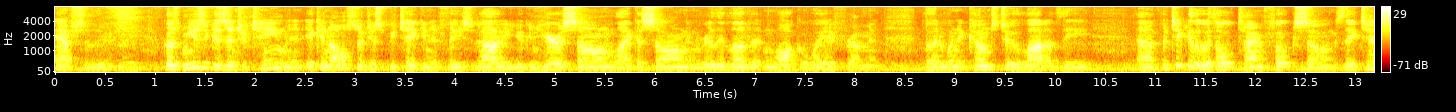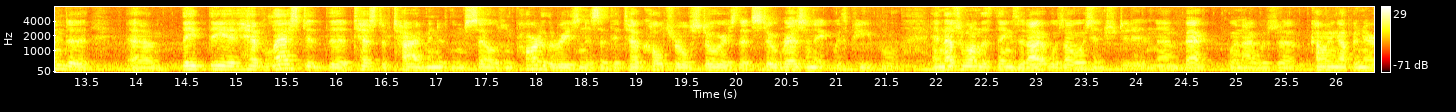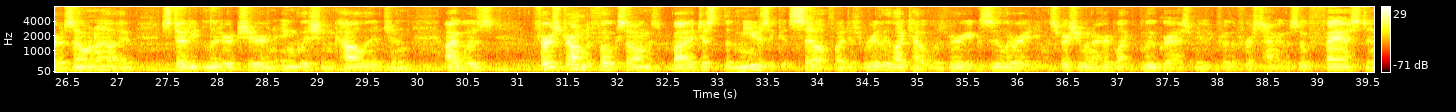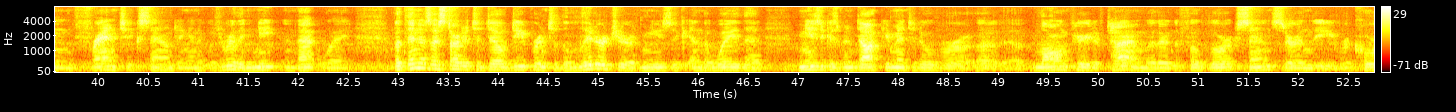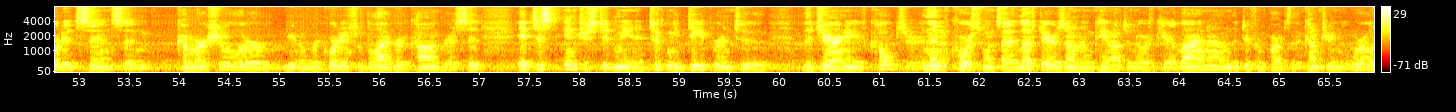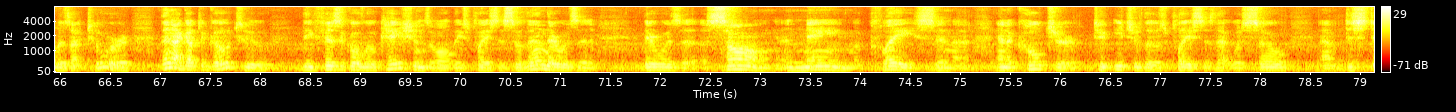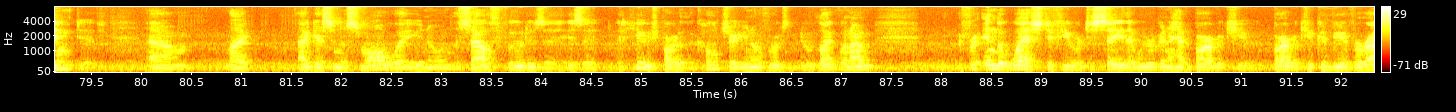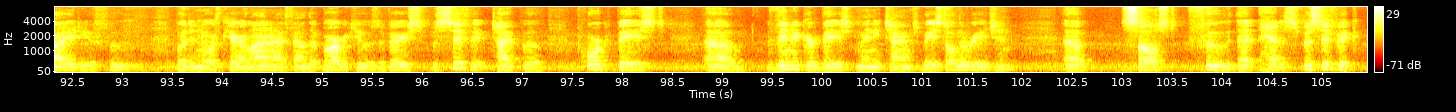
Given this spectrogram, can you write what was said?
Absolutely. Because music is entertainment. It can also just be taken at face value. You can hear a song, like a song, and really love it and walk away from it. But when it comes to a lot of the, uh, particularly with old time folk songs, they tend to um, they, they have lasted the test of time in of themselves, and part of the reason is that they tell cultural stories that still resonate with people. And that's one of the things that I was always interested in. Um, back when I was uh, coming up in Arizona, I studied literature and English in college, and I was first drawn to folk songs by just the music itself. I just really liked how it was very exhilarating, especially when I heard like bluegrass music for the first time. It was so fast and frantic sounding, and it was really neat in that way. But then as I started to delve deeper into the literature of music and the way that music has been documented over a, a long period of time, whether in the folkloric sense or in the recorded sense and commercial or you know recordings from the Library of Congress. It it just interested me and it took me deeper into the journey of culture. And then of course once I left Arizona and came out to North Carolina and the different parts of the country and the world as I toured, then I got to go to the physical locations of all these places. So then there was a there was a, a song, a name, a place, and a, and a culture to each of those places that was so um, distinctive. Um, like I guess in a small way, you know, in the South, food is a is a, a huge part of the culture. You know, for like when I'm for in the West, if you were to say that we were going to have barbecue, barbecue could be a variety of food. But in North Carolina, I found that barbecue is a very specific type of pork-based, um, vinegar-based, many times based on the region, uh, sauced food that had a specific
